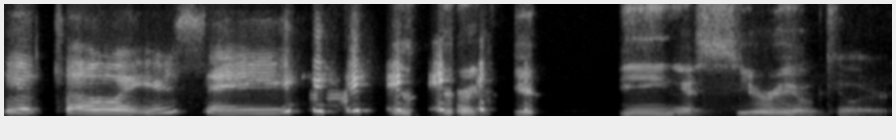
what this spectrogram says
Can't tell what you're saying. Is there a cure to being a serial killer?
